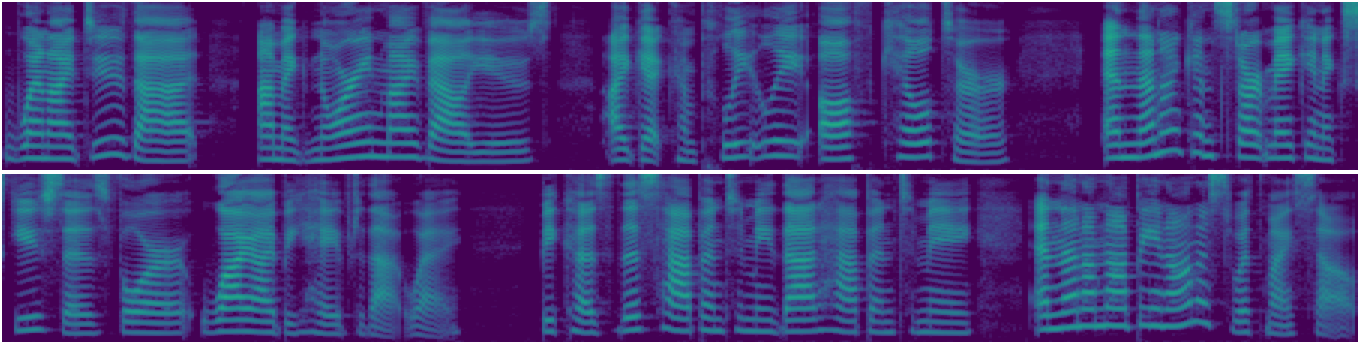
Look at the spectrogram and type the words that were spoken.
when I do that, I'm ignoring my values. I get completely off kilter, and then I can start making excuses for why I behaved that way. Because this happened to me, that happened to me, and then I'm not being honest with myself.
